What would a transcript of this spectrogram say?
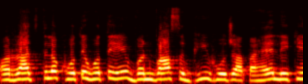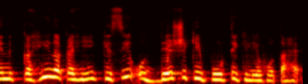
और राजतिलक होते होते वनवास भी हो जाता है, लेकिन कहीं ना कहीं किसी उद्देश्य की पूर्ति के लिए होता है।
